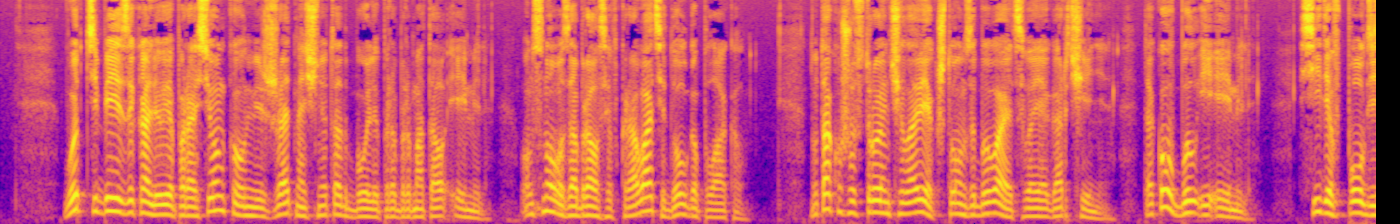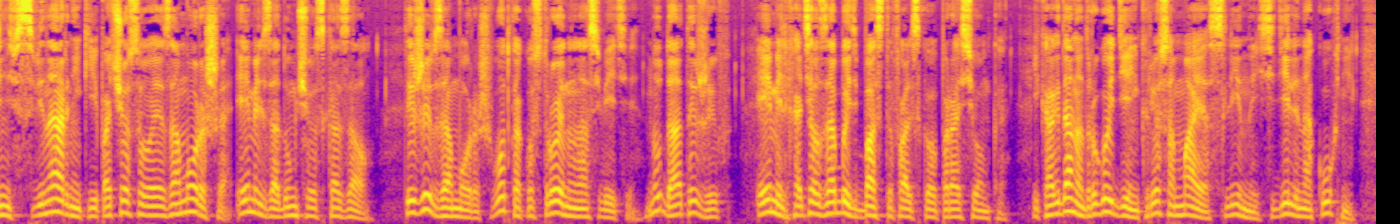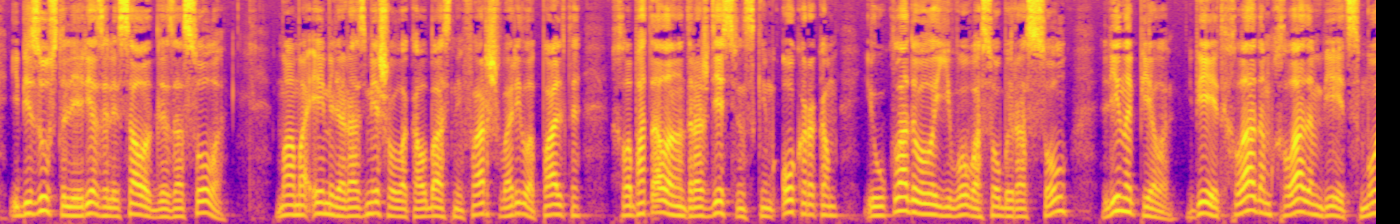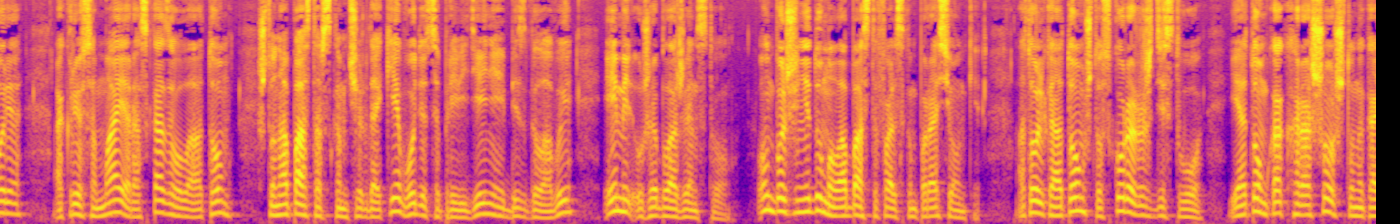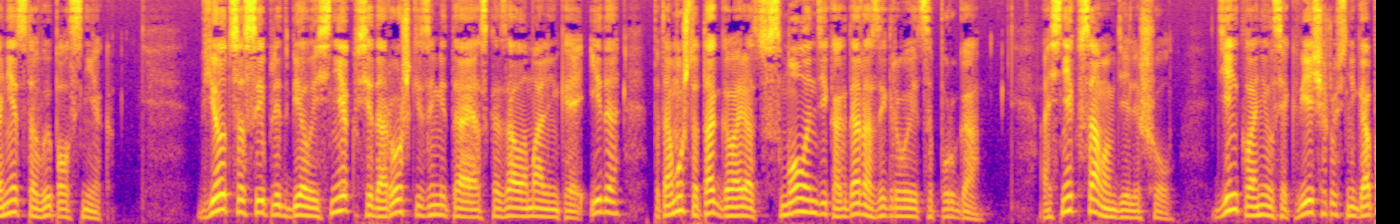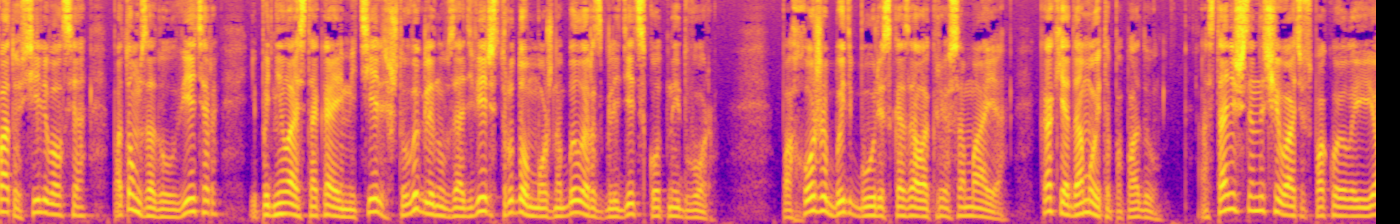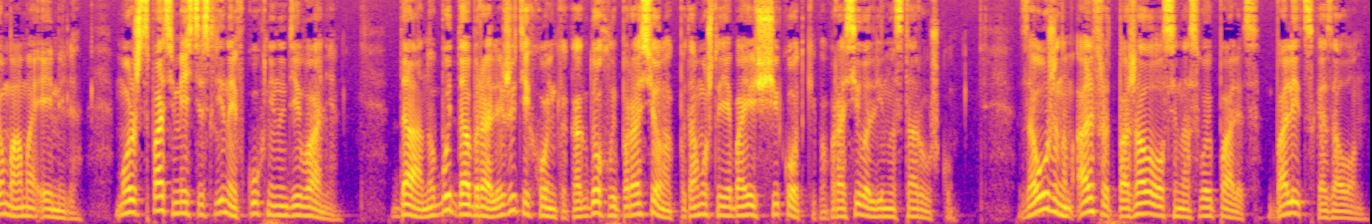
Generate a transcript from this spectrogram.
«Вот тебе и заколю я поросенка, он визжать начнет от боли», — пробормотал Эмиль. Он снова забрался в кровать и долго плакал. Но так уж устроен человек, что он забывает свои огорчения. Таков был и Эмиль. Сидя в полдень в свинарнике и почесывая заморыша, Эмиль задумчиво сказал, «Ты жив, заморыш, вот как устроено на свете. Ну да, ты жив». Эмиль хотел забыть бастефальского поросенка. И когда на другой день Крёса Майя с Линой сидели на кухне и без устали резали сало для засола, Мама Эмиля размешивала колбасный фарш, варила пальты, хлопотала над рождественским окороком и укладывала его в особый рассол. Лина пела «Веет хладом, хладом веет с моря», а Крёса Майя рассказывала о том, что на пасторском чердаке водятся привидения без головы, Эмиль уже блаженствовал. Он больше не думал об астефальском поросенке, а только о том, что скоро Рождество, и о том, как хорошо, что наконец-то выпал снег. «Вьется, сыплет белый снег, все дорожки заметая», — сказала маленькая Ида, потому что так говорят в Смоланде, когда разыгрывается пурга. А снег в самом деле шел. День клонился к вечеру, снегопад усиливался, потом задул ветер, и поднялась такая метель, что, выглянув за дверь, с трудом можно было разглядеть скотный двор. «Похоже, быть буря», — сказала Крёса Майя. «Как я домой-то попаду?» «Останешься ночевать», — успокоила ее мама Эмиля. «Можешь спать вместе с Линой в кухне на диване». «Да, но будь добра, лежи тихонько, как дохлый поросенок, потому что я боюсь щекотки», — попросила Лина старушку. За ужином Альфред пожаловался на свой палец. «Болит», — сказал он.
